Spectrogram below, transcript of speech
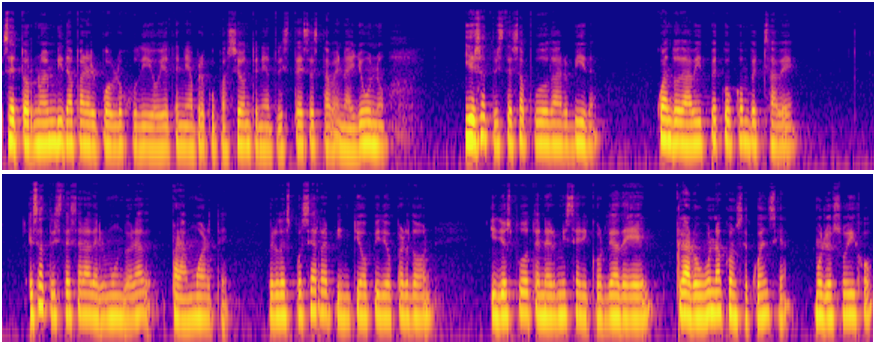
se tornó en vida para el pueblo judío. Ella tenía preocupación, tenía tristeza, estaba en ayuno y esa tristeza pudo dar vida. Cuando David pecó con Betsabé, esa tristeza era del mundo, era para muerte, pero después se arrepintió, pidió perdón y Dios pudo tener misericordia de él. Claro, hubo una consecuencia, murió su hijo,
